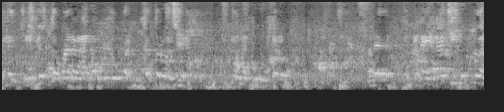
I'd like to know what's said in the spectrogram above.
અને ત્રીજું તમારા આરોગ્ય ઉપર ખતરો છે તમે દૂર કરો. અને અને એનાથી ઉપર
